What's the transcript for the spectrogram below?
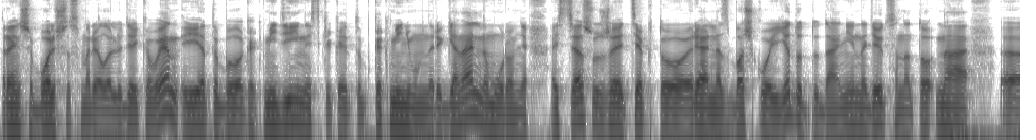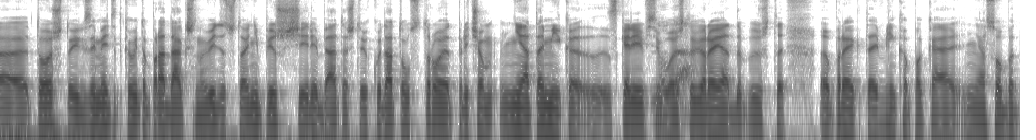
раньше больше смотрело людей КВН, и это было как медийность какая-то, как минимум на региональном уровне. А сейчас уже те, кто реально с башкой едут туда, они надеются на то, на э, то, что их заметит какой-то продакшн, увидят, что они пишущие ребята, что их куда-то устроят, причем не от Амика, э, скорее всего, что вероятно, потому что э, проекты Амика пока не особо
